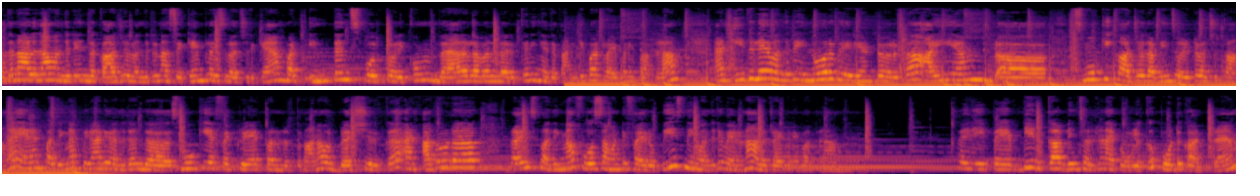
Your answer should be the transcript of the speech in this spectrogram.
அதனால தான் வந்துட்டு இந்த காஜல் வந்துட்டு நான் செகண்ட் பிளேஸ்ல வச்சிருக்கேன். பட் இன்டென்ஸ் பொறுத்த வரைக்கும் வேற லெவல்ல இருக்கு. நீங்க இதை கண்டிப்பா ட்ரை பண்ணி பார்க்கலாம். அண்ட் இதுலயே வந்துட்டு இன்னொரு வேரியண்ட்டும் இருக்கு. ஐஎம் ஸ்மோக்கி காஜல் அப்படின்னு சொல்லிட்டு வச்சிருக்காங்க. ஏன்னு பாத்தீங்கன்னா பின்னாடி வந்துட்டு இந்த ஸ்மோக்கி எஃபெக்ட் கிரியேட் பண்றதுக்கான ஒரு ப்ரஷ் இருக்கு. அண்ட் அதோட ப்ரைஸ் பாத்தீங்கன்னா ஃபோர் செவன்ட்டி ஃபைவ் ருபீஸ் நீங்க வந்துட்டு வேணும்னா அதை ட்ரை பண்ணி பார்க்கலாம். ஸோ இது இப்போ எப்படி இருக்கா அப்படின்னு சொல்லிட்டு நான் இப்போ உங்களுக்கு போட்டு காட்டுறேன்.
